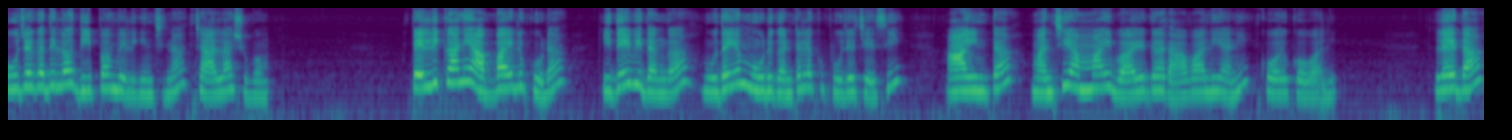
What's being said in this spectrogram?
పూజ గదిలో దీపం వెలిగించిన చాలా శుభం. పెళ్ళి కాని అబ్బాయిలు కూడా ఇదే విధంగా ఉదయం మూడు గంటలకు పూజ చేసి ఆ ఇంట మంచి అమ్మాయి భార్యగా రావాలి అని కోరుకోవాలి. లేదా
